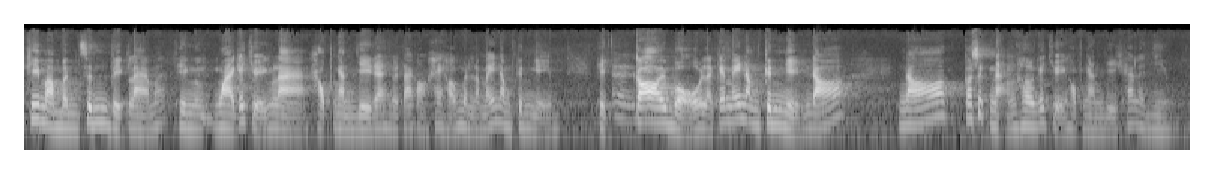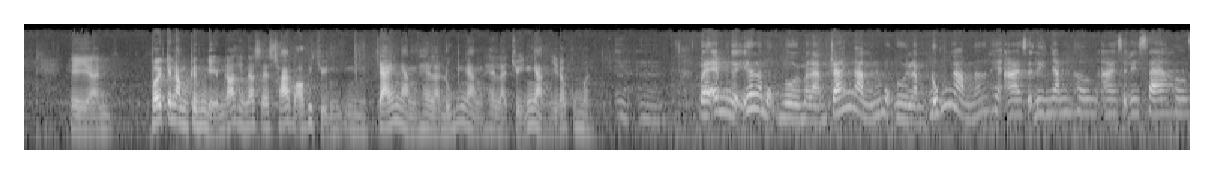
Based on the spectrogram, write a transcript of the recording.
khi mà mình xin việc làm á thì ừ. ngoài cái chuyện là học ngành gì ra người ta còn hay hỏi mình là mấy năm kinh nghiệm thì ừ. coi bộ là cái mấy năm kinh nghiệm đó nó có sức nặng hơn cái chuyện học ngành gì khá là nhiều thì à, với cái năm kinh nghiệm đó thì nó sẽ xóa bỏ cái chuyện trái ngành hay là đúng ngành hay là chuyển ngành gì đó của mình. Ừ, ừ. và em nghĩ là một người mà làm trái ngành với một người làm đúng ngành đó, thì ai sẽ đi nhanh hơn ai sẽ đi xa hơn?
